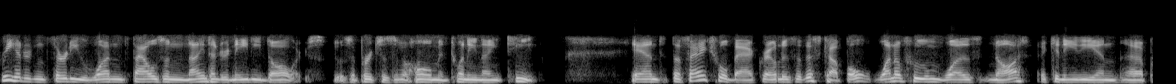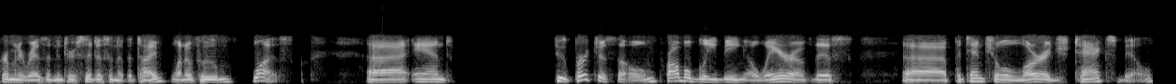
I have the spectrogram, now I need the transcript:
$331,980. It was a purchase of a home in 2019. And the factual background is that this couple, one of whom was not a Canadian uh, permanent resident or citizen at the time, one of whom was. Uh, and to purchase the home, probably being aware of this uh, potential large tax bill,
